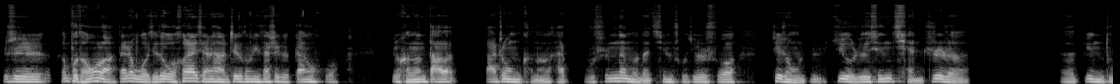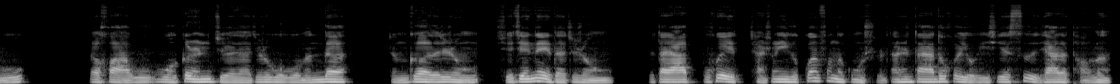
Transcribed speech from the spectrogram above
就是很普通了，但是我觉得我后来想想，这个东西它是个干货，就是可能大大众可能还不是那么的清楚，就是说这种具有流行潜质的呃病毒的话，我我个人觉得，就是我我们的整个的这种学界内的这种，就大家不会产生一个官方的共识，但是大家都会有一些私底下的讨论，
